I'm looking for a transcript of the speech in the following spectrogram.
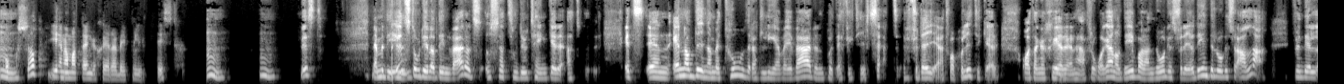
mm. också genom att engagera dig politiskt. Mm. Mm. Visst. Nej, men det är en mm. stor del av din värld och sätt som du tänker att ett, en, en av dina metoder att leva i världen på ett effektivt sätt för dig är att vara politiker och att engagera mm. i den här frågan och det är bara logiskt för dig och det är inte logiskt för alla. För, en del,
